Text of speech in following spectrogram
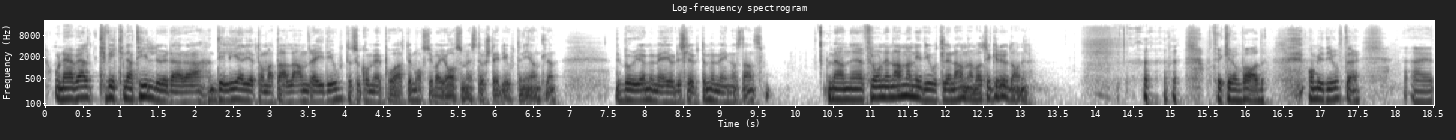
Och när jag väl kvicknar till ur det där äh, deliriet om att alla andra är idioter så kommer jag på att det måste vara jag som är största idioten egentligen. Det börjar med mig och det slutar med mig någonstans. Men eh, från en annan idiot till en annan, vad tycker du Daniel? Tycker om vad? Om idioter? Nej,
